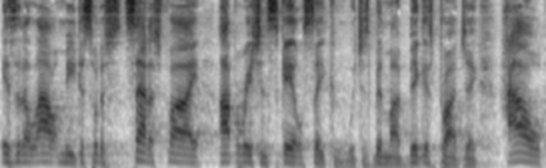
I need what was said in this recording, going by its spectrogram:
is it allowed me to sort of satisfy operation scale Sekou which has been my biggest project. How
